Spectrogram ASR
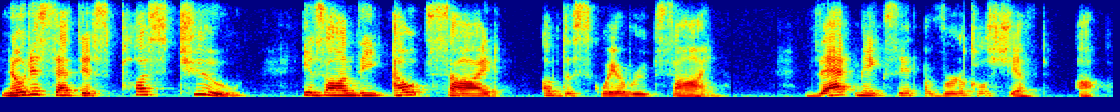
Notice that this plus two is on the outside of the square root sign. That makes it a vertical shift up.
